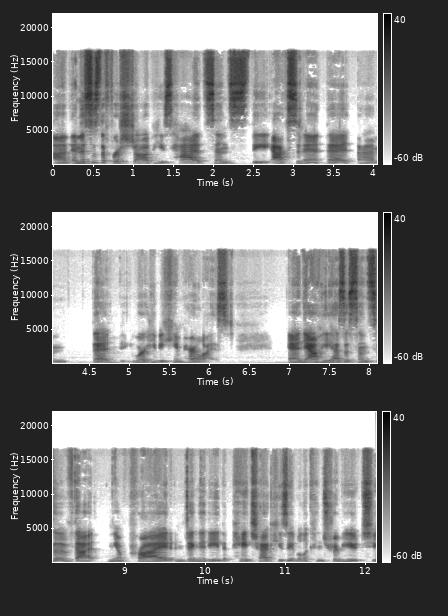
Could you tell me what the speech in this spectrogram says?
Um, and this is the first job he's had since the accident that um, that where he became paralyzed and now he has a sense of that you know pride and dignity the paycheck he's able to contribute to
